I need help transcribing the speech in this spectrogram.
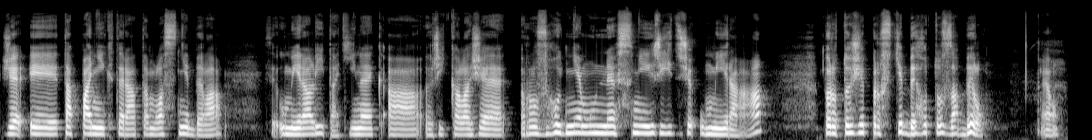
že i ta paní, která tam vlastně byla, si umíralý tatínek a říkala, že rozhodně mu nesmí říct, že umírá, protože prostě by ho to zabilo. Jo.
